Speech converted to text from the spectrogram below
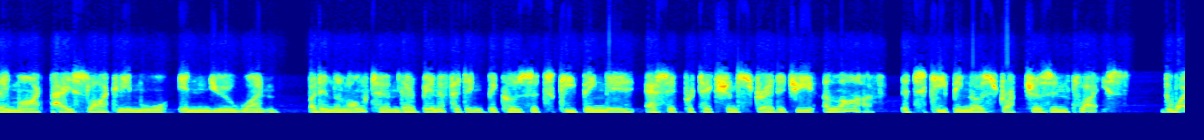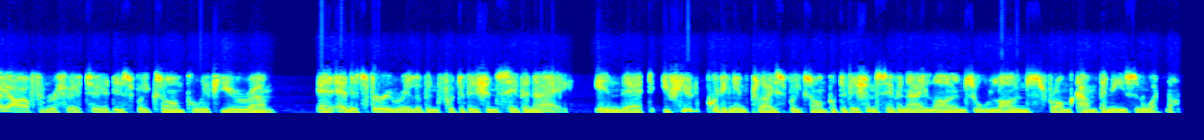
they might pay slightly more in year one, but in the long term, they're benefiting because it's keeping their asset protection strategy alive. It's keeping those structures in place. The way I often refer to it is, for example, if you're, um, and, and it's very relevant for Division 7A, in that if you're putting in place, for example, Division 7A loans or loans from companies and whatnot,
